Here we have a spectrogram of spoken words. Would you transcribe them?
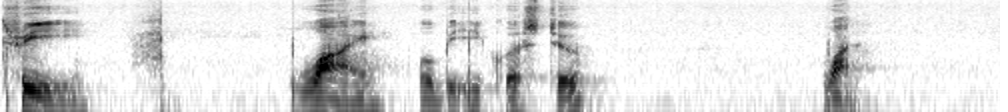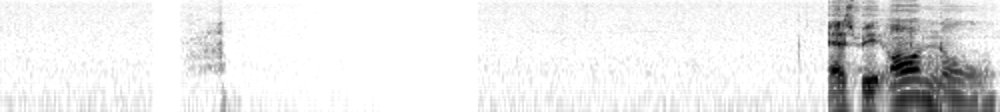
3, y will be equals to 1. As we all know,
